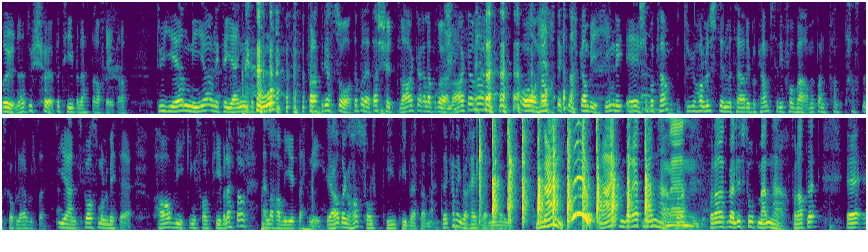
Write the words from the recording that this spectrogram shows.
Rune, du kjøper ti billetter av Frida. Du gir ni av dem til gjengen på Coop for at de har sittet på dette skyttlageret eller brødlageret og hørt deg snakke om Viking. Men de er ikke på kamp. Du har lyst til å invitere dem på kamp, så de får være med på en fantastisk opplevelse. Igjen, spørsmålet mitt er har Viking solgt ti billetter, eller har vi gitt vekk ni? Ja, dere har solgt de ti billettene. Det kan jeg være helt enig med deg men! Nei, men det er et men her. Men. For, for, det er et veldig stort men her. For det, eh,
